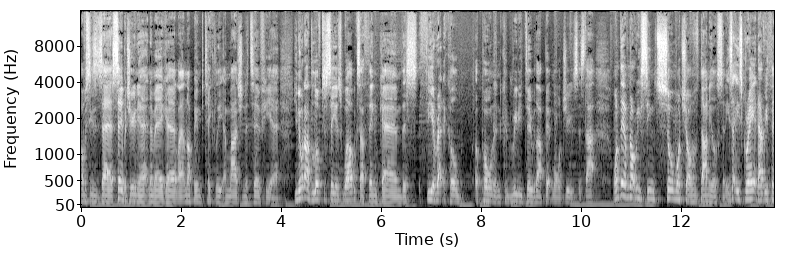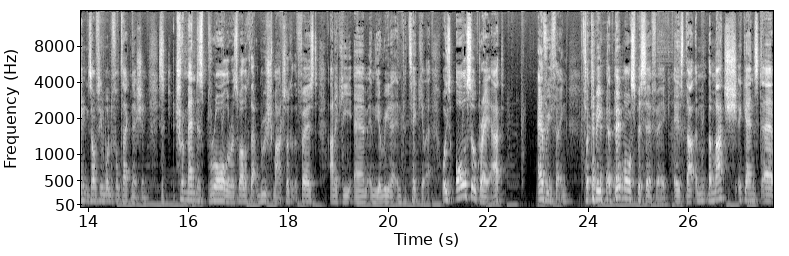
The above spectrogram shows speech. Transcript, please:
Obviously, it's, uh, Sabre Junior and Omega. Like I'm not being particularly imaginative here. You know what I'd love to see as well because I think um, this theoretical opponent could really do with that bit more juice is that one thing I've not really seen so much of Danielson. He's, he's great at everything. He's obviously a wonderful technician. He's a tremendous brawler as well. Look at that Rush match. Look at the first Anarchy um, in the arena in particular. What he's also great at everything. But to be a bit more specific, is that the match against uh,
